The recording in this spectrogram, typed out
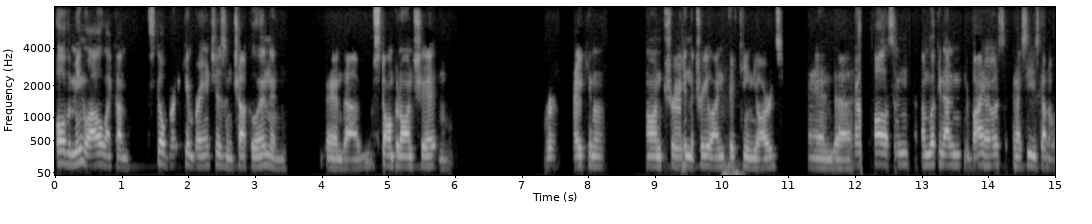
all the meanwhile, like I'm still breaking branches and chuckling and and uh, stomping on shit and breaking on tree in the tree line 15 yards. And uh, all of a sudden, I'm looking at him in the binos and I see he's got a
